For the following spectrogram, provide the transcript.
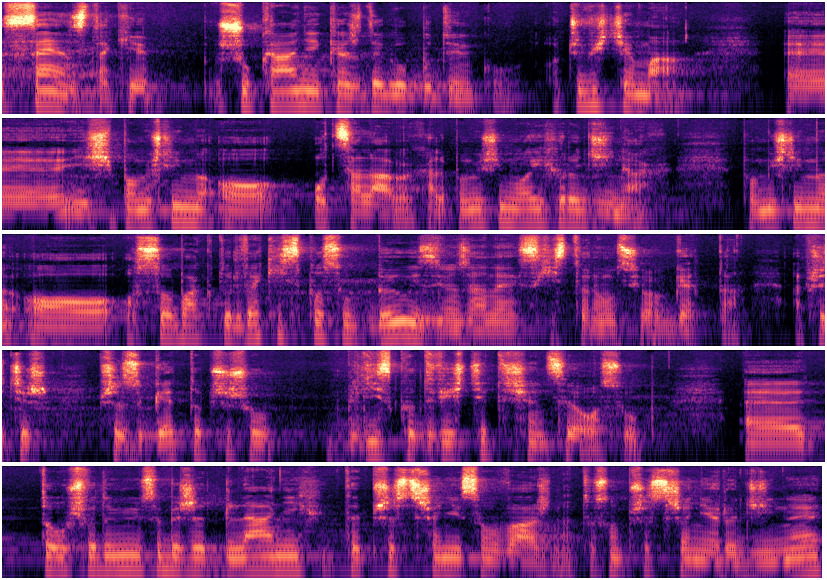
sens, takie szukanie każdego budynku? Oczywiście ma. Jeśli pomyślimy o ocalałych, ale pomyślimy o ich rodzinach, pomyślimy o osobach, które w jakiś sposób były związane z historią Łódzkiego getta, a przecież przez getto przyszło blisko 200 tysięcy osób, to uświadomimy sobie, że dla nich te przestrzenie są ważne. To są przestrzenie rodziny,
